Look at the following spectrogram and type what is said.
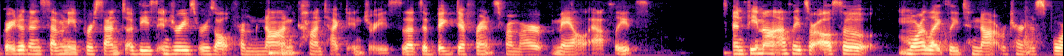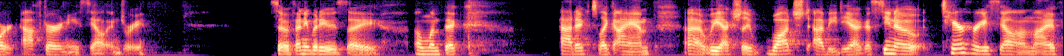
greater than 70% of these injuries result from non-contact injuries. So that's a big difference from our male athletes. And female athletes are also more likely to not return to sport after an ACL injury. So if anybody was a Olympic addict like I am, uh, we actually watched Abbey D'Agostino tear her ACL on live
